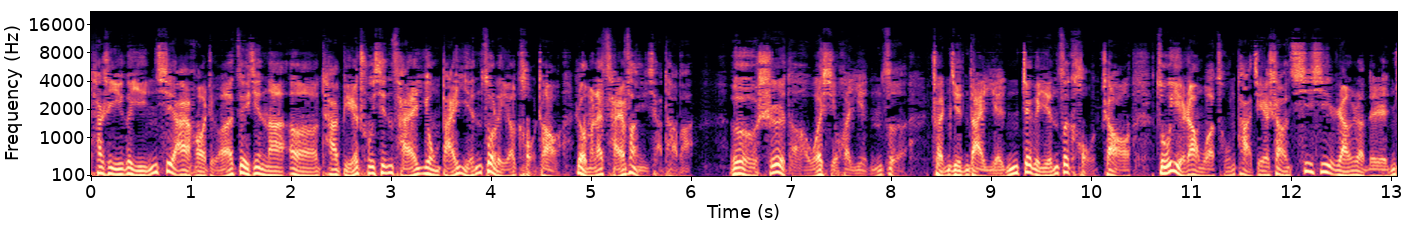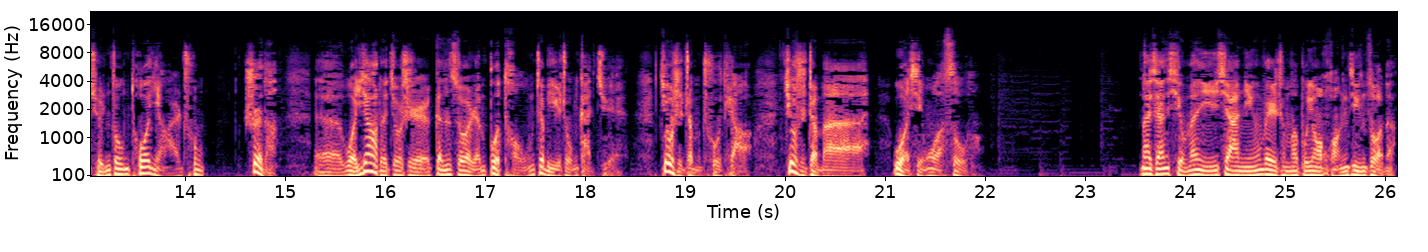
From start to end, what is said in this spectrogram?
他是一个银器爱好者。最近呢，呃，他别出心裁，用白银做了一个口罩，让我们来采访一下他吧。呃，是的，我喜欢银子，穿金戴银，这个银子口罩足以让我从大街上熙熙攘攘的人群中脱颖而出。是的，呃，我要的就是跟所有人不同这么一种感觉，就是这么出挑，就是这么我行我素。那想请问一下，您为什么不用黄金做的？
